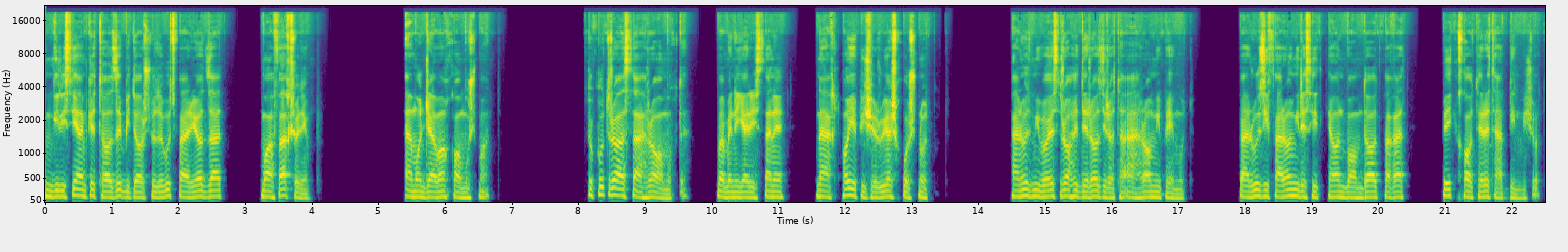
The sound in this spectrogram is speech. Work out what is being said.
انگلیسی هم که تازه بیدار شده بود فریاد زد موفق شدیم اما جوان خاموش ماند سکوت را از صحرا آموخته و به نگریستن های پیش رویش خوشنود بود. هنوز میبایست راه درازی را تا اهرام میپیمود و روزی فرا می رسید که آن بامداد فقط به یک خاطره تبدیل می‌شد.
